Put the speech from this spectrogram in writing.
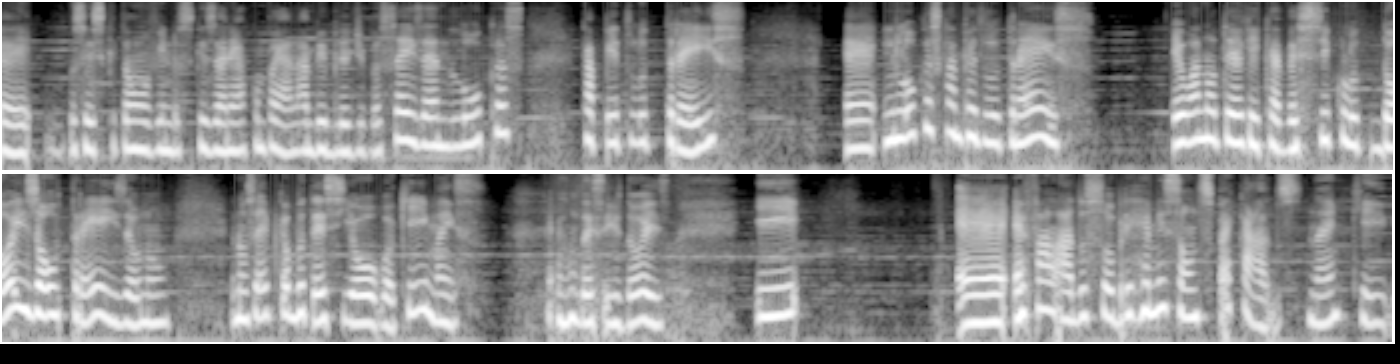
É, vocês que estão ouvindo, se quiserem acompanhar na Bíblia de vocês, é Lucas capítulo 3. É, em Lucas capítulo 3, eu anotei aqui que é versículo 2 ou 3, eu não, eu não sei porque eu botei esse ovo aqui, mas é um desses dois. E é, é falado sobre remissão dos pecados, né? Que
